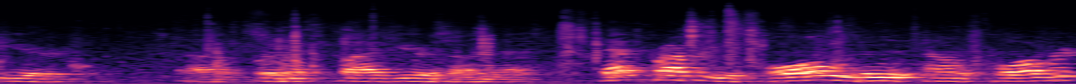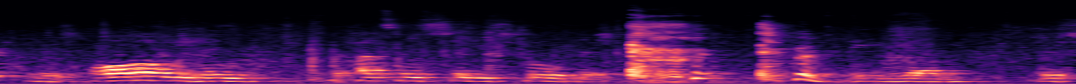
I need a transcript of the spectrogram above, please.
year uh, for the next five years on that. That property is all within the town of Clover, it is all within the Hudson City School District. The, um, There's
